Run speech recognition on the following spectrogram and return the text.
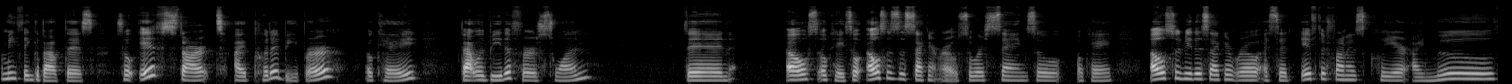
Let me think about this. So if start, I put a beeper, okay, that would be the first one. Then else, okay, so else is the second row. So we're saying, so, okay, else would be the second row. I said, if the front is clear, I move,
